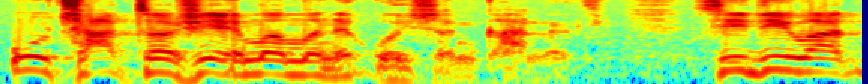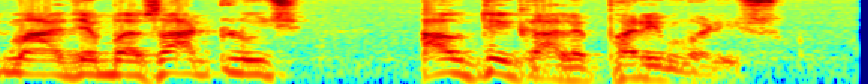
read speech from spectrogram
ઓછા થશે એમાં મને કોઈ શંકા નથી. સીધી વાતમાં આજે બસ આટલું જ. આવતીકાલે ફરી મળીશું.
